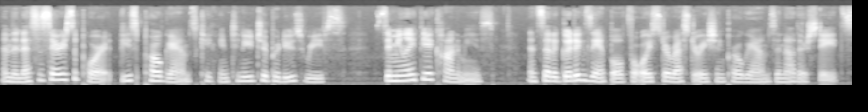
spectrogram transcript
and the necessary support, these programs can continue to produce reefs, stimulate the economies, and set a good example for oyster restoration programs in other states.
